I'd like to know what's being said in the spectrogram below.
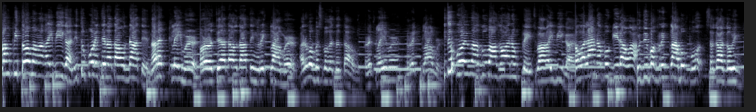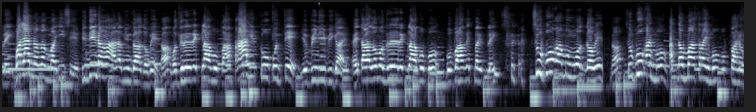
At pang pito mga kaibigan, ito po yung tinatawag natin na reclaimer or tinatawag nating reclaimer. Ano ba mas magandang tawag? Reclaimer, reclaimer. Ito po yung mga gumagawa ng plates mga kaibigan na wala na po ginawa. Kundi magreklamo po sa gagawing plate. Wala na ngang maisip. Hindi na nga alam yung gagawin. Ha? Magre-reklamo pa kahit kukunti yung binibigay. Ay talaga magre-reklamo po kung bakit may plates. Subukan mong wag gawin. No? Subukan mo at na matry mo kung paano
